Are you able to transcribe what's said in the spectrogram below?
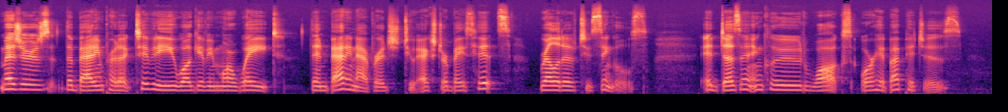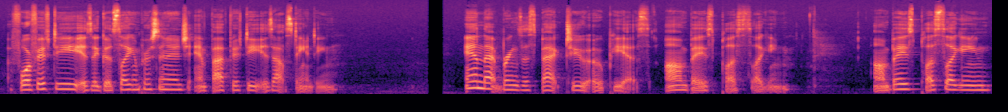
measures the batting productivity while giving more weight than batting average to extra base hits relative to singles. It doesn't include walks or hit by pitches. 450 is a good slugging percentage, and 550 is outstanding. And that brings us back to OPS, on base plus slugging. On base plus slugging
